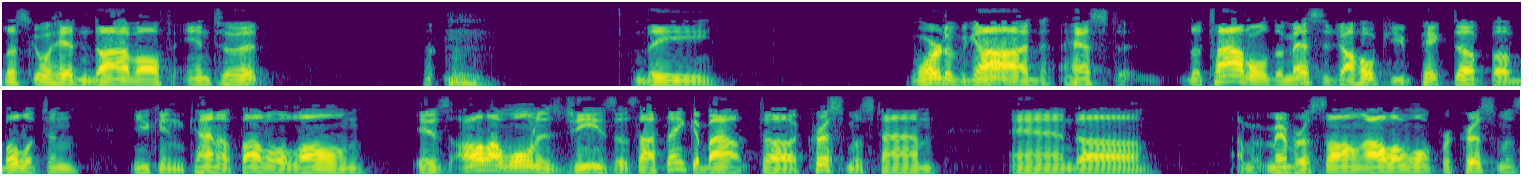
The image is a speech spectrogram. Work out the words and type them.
Let's go ahead and dive off into it. the Word of God has to, the title, the message, I hope you picked up a bulletin. You can kind of follow along. Is All I Want is Jesus. I think about uh, Christmas time, and uh, I remember a song, All I Want for Christmas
